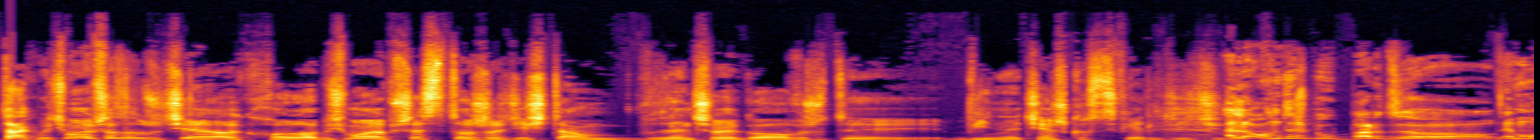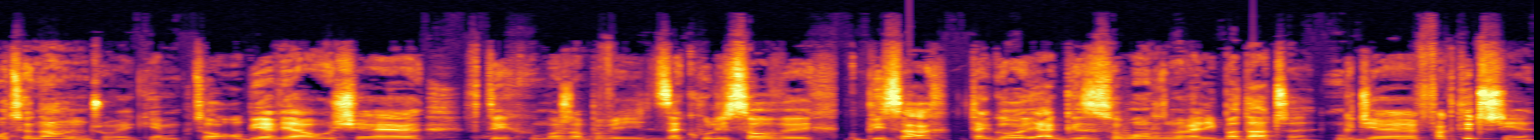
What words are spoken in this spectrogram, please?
Tak, być może przez nadużycie alkoholu, a być może przez to, że gdzieś tam dręczyły go wyrzuty winy, ciężko stwierdzić. Ale on też był bardzo emocjonalnym człowiekiem, co objawiało się w tych, można powiedzieć, zakulisowych opisach tego, jak ze sobą rozmawiali badacze, gdzie faktycznie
